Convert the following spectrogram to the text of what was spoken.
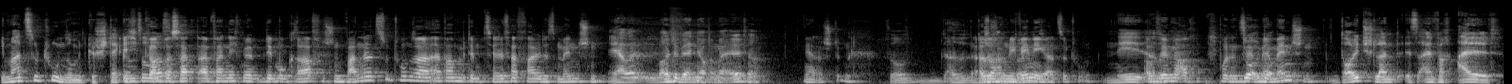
immer zu tun, so mit Gesteck ich und sowas. Ich glaube, das hat einfach nicht mit dem demografischen Wandel zu tun, sondern einfach mit dem Zellverfall des Menschen. Ja, aber Leute werden ja auch immer älter. Ja, das stimmt. So, also, also haben die weniger zu tun. Nee, aber also, wir haben ja auch potenziell mehr Menschen. Deutschland ist einfach alt,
